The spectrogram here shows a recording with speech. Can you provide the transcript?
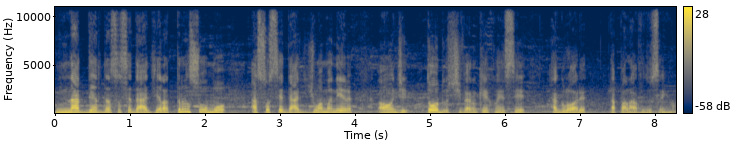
na, dentro da sociedade. Ela transformou a sociedade de uma maneira onde todos tiveram que reconhecer a glória da palavra do Senhor.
